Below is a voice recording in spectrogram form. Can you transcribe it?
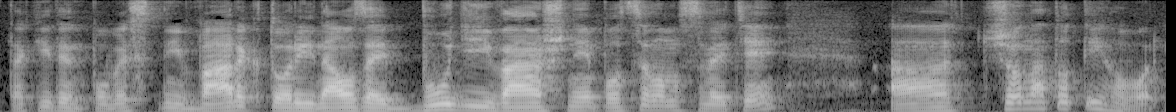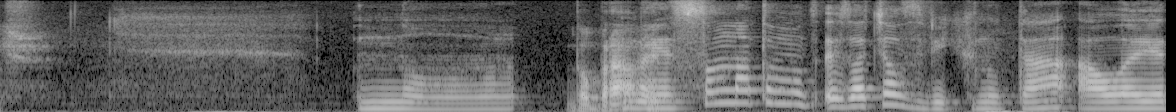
taký ten povestný VAR, ktorý naozaj budí vášne po celom svete. A čo na to ty hovoríš? No, dobrá vec? Nie som na to moc zatiaľ zvyknutá, ale je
